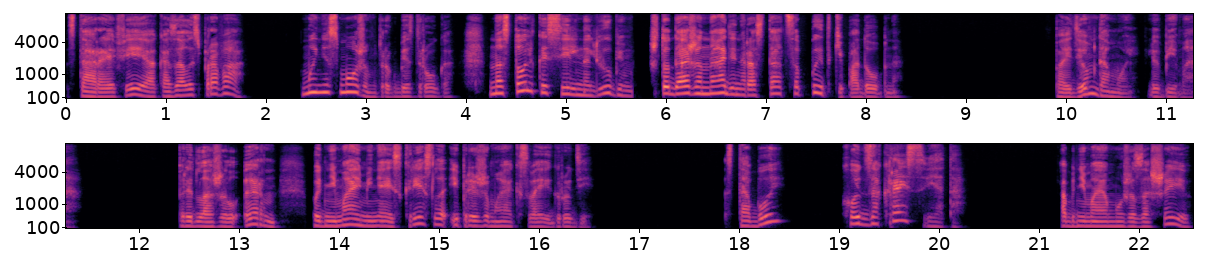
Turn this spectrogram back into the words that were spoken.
Старая фея оказалась права. Мы не сможем друг без друга. Настолько сильно любим, что даже на день расстаться пытки подобно. Пойдем домой, любимая, предложил Эрн, поднимая меня из кресла и прижимая к своей груди. С тобой хоть за край света. Обнимая мужа за шею,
